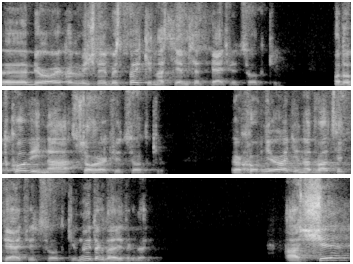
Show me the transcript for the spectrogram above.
е, Бюро економічної безпеки на 75%, податковій на 40%. Верховній Раді на 25%, ну і так далі. і так далі. А ще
